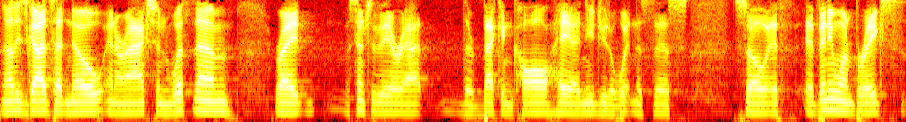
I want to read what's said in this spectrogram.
Now, these gods had no interaction with them, right? Essentially they are at their beck and call. Hey, I need you to witness this. So if if anyone breaks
